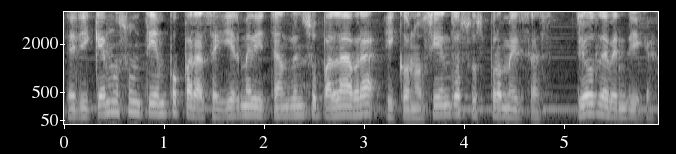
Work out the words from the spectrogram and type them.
Dediquemos un tiempo para seguir meditando en su palabra y conociendo sus promesas. Dios le bendiga.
